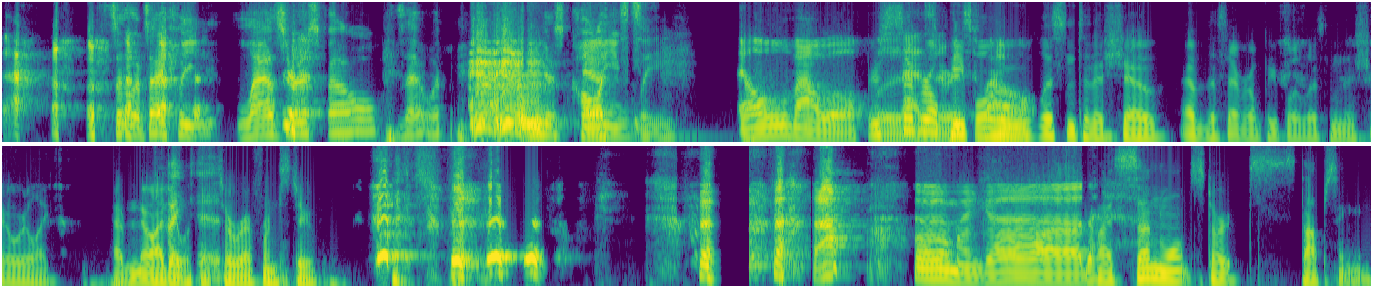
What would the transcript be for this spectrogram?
So it's actually Lazarus foul. Is that what they just call Yes. you, Lee? L vowel. There's several people vowel. who listen to this show. Of the several people who listen to the show, are like, I have no idea I what that's a reference to. oh my god. My son won't start stop singing.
